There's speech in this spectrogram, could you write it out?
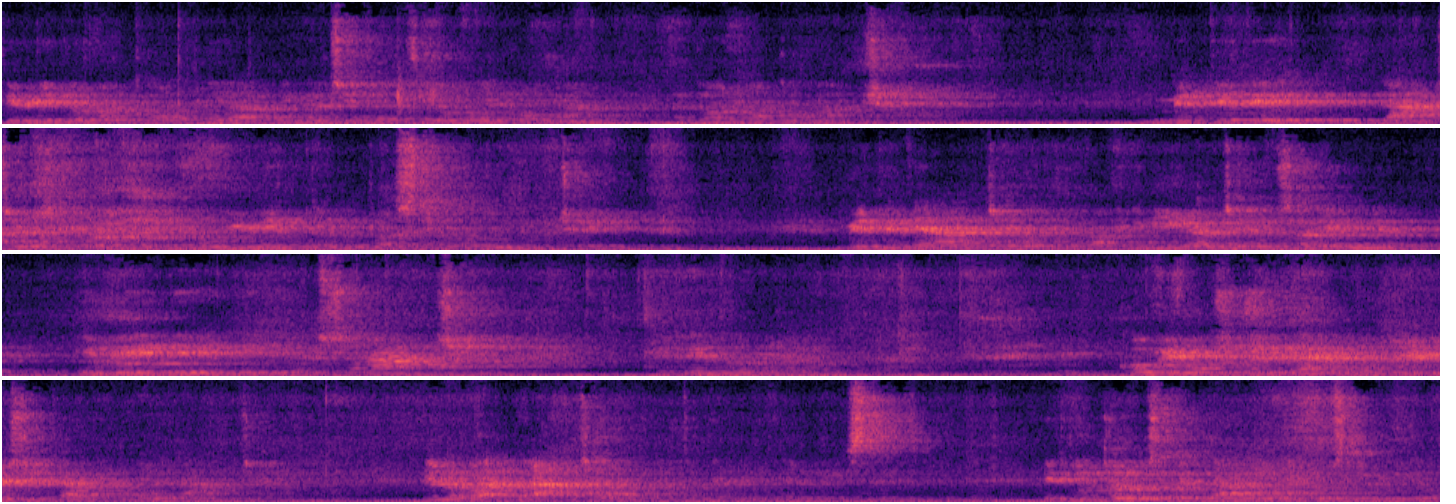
che vede una coppia in agitazione con una donna con lancione. Mettete l'angelo che il movimento di passione in uccelli. Mettete l'angelo che va a finire a Gerusalemme e vede i personaggi che vengono come non suscitare la curiosità di. E allora l'angelo delle interviste e tutto lo spettacolo è costruito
